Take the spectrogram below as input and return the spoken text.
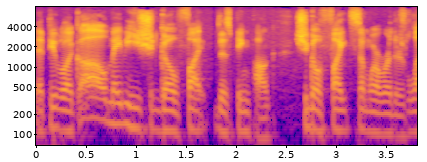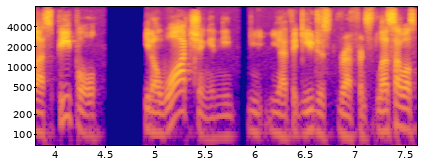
that people are like, oh, maybe he should go fight. This being Punk should go fight somewhere where there's less people, you know, watching. And you, you, I think you just referenced less eyeballs.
